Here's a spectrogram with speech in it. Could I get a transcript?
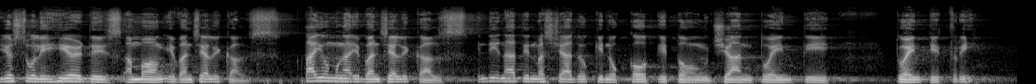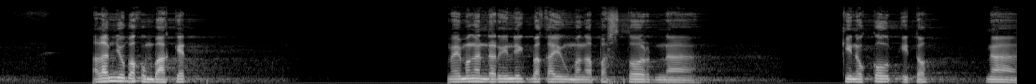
usually hear this among evangelicals. Tayong mga evangelicals, hindi natin masyado kinukot itong John 20, 23. Alam niyo ba kung bakit? May mga narinig ba kayong mga pastor na kinukot ito? Na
